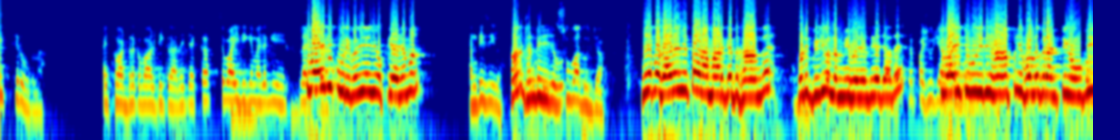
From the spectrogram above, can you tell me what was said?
ਇੱਥੇ ਰੋਕ ਲਾ। ਇੱਥੋਂ ਆਰਡਰ ਕੁਆਲਿਟੀ ਕਰਾ ਦੇ ਚੈੱਕ ਚਵਾਈ ਦੀ ਕਿਵੇਂ ਜੱਗੀ? ਇਹ ਲੈ ਚਵਾਈ ਦੀ ਪੂਰੀ ਵਧੀਆ ਜੀ ਓਕੇ ਆ ਜਮਾ। ਠੰਡੀ ਸੀਲ ਹਾਂ ਠੰਡੀ ਜੀ ਜਮਾ। ਸੂਆ ਦੂਜਾ। ਨਹੀਂ ਆਪਾਂ ਸਾਰਿਆਂ ਦੀ ਧਾਰਾ ਮਾਰ ਕੇ ਦਿਖਾਉਂਦੇ ਥੋੜੀ ਵੀਡੀਓ ਲੰਮੀ ਹੋ ਜਾਂਦੀ ਹੈ ਜਿਆਦੇ। ਚਵਾਈ ਚੂਈ ਦੀ ਹਾਂ ਆਪਣੀ ਫੁੱਲ ਗਾਰੰਟੀ ਹੋਊਗੀ।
